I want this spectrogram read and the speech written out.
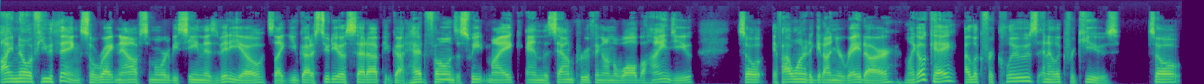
I know a few things. So right now, if someone were to be seeing this video, it's like you've got a studio set up, you've got headphones, a sweet mic, and the soundproofing on the wall behind you. So if I wanted to get on your radar, I'm like, okay, I look for clues and I look for cues. So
